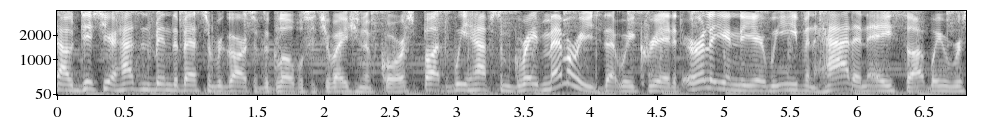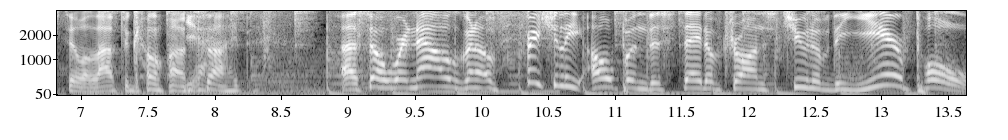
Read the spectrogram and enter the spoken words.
now, this year hasn't been the best in regards of the global situation, of course, but we have some great memories that we created. Earlier in the year, we even had an ASOT. We were still allowed to go outside. Yeah. Uh, so we're now going to officially open the State of Trance Tune of the Year poll,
